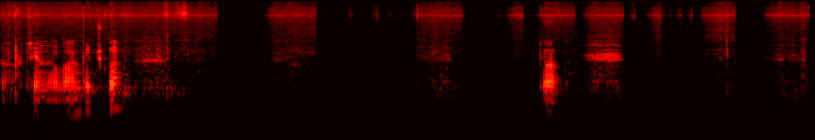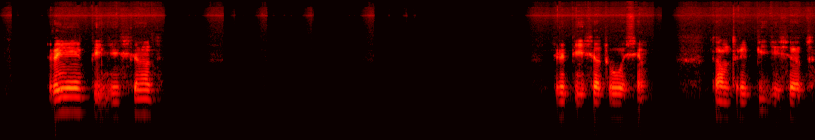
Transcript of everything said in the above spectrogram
Так, це на лампочку. Пятьдесят. Три пятьдесят восемь. Там три пятьдесят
